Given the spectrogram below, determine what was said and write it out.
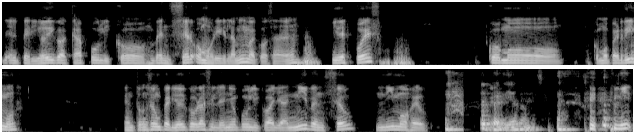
el periódico acá publicó vencer o morir, la misma cosa. ¿eh? Y después, como, como perdimos, entonces un periódico brasileño publicó allá ni venceu ni morreu. Perdieron. ni,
